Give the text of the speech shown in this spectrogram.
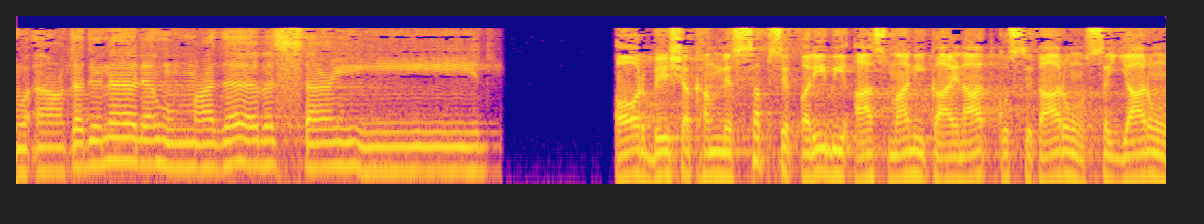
وَأَعْتَدْنَا لَهُمْ عَذَابَ السَّعِيرِ اور بے شک ہم نے سب سے قریبی آسمانی کائنات کو ستاروں، سیاروں،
